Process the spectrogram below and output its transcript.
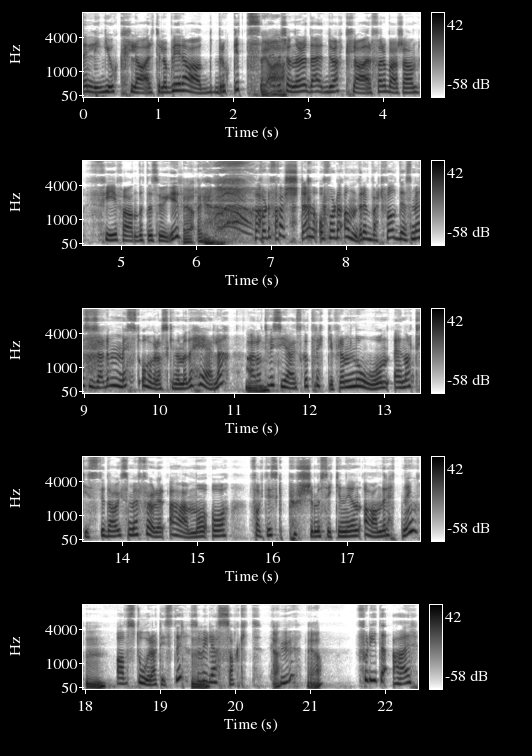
den ligger jo klar til å bli radbrukket. Eller skjønner du? Er, du er klar for å bare sånn Fy faen, dette suger. For det første, og for det andre, i hvert fall det som jeg syns er det mest overraskende med det hele, er at mm. hvis jeg skal trekke frem noen, en artist i dag som jeg føler er med å faktisk pushe musikken i en annen retning, mm. av store artister, så mm. ville jeg sagt hun. Ja. Ja. Fordi det er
